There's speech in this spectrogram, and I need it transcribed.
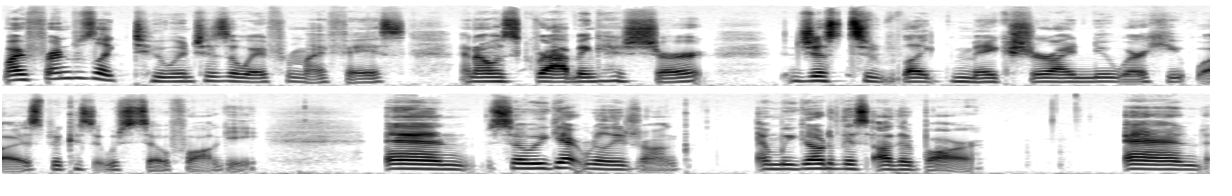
My friend was like two inches away from my face, and I was grabbing his shirt just to like make sure I knew where he was because it was so foggy. And so we get really drunk and we go to this other bar. And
